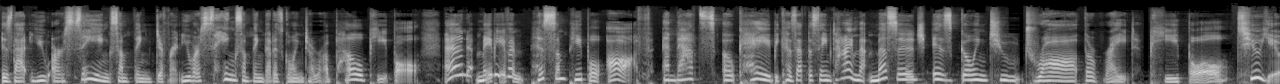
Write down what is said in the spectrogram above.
is that you are saying something different. You are saying something that is going to repel people and maybe even piss some people off. And that's okay because at the same time, that message is going to draw the right people to you.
